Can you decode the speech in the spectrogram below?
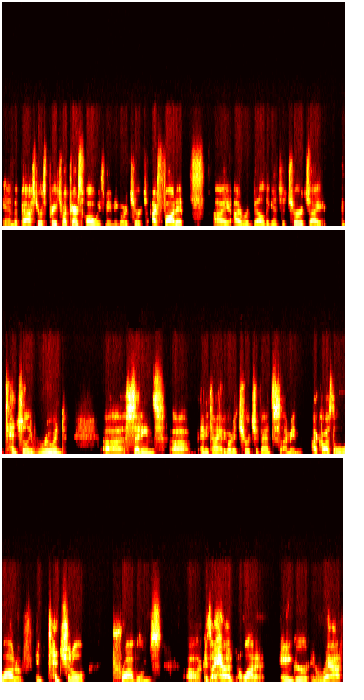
and the pastor was preaching. My parents always made me go to church. I fought it. I I rebelled against the church. I intentionally ruined uh, settings. Uh, anytime I had to go to church events, I mean, I caused a lot of intentional problems because uh, I had a lot of anger and wrath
